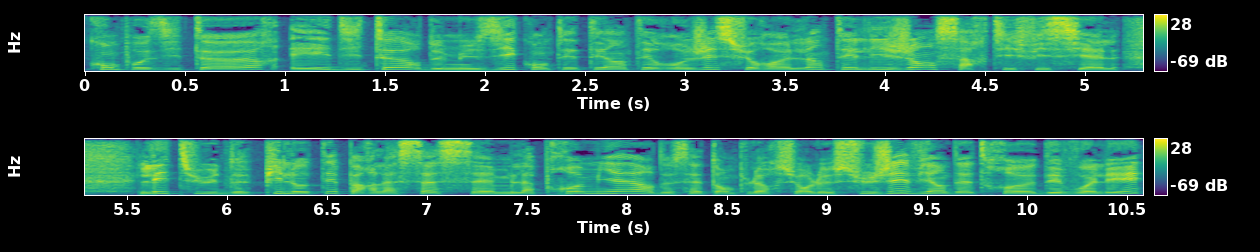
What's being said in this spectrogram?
compositeurs et éditeurs de musique ont été interrogés sur l'intelligence artificielle. L'étude, pilotée par la SACEM, la première de cette ampleur sur le sujet, vient d'être dévoilée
